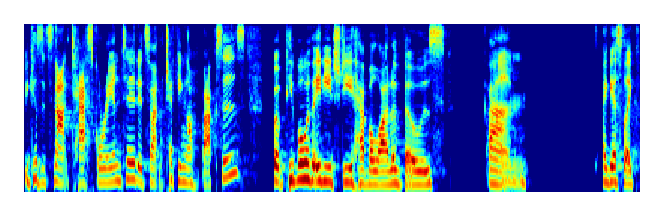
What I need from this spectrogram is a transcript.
because it's not task oriented, it's not checking off boxes. But people with ADHD have a lot of those um, I guess like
